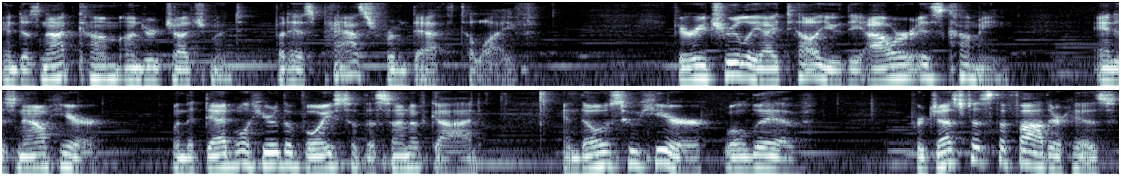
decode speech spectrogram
and does not come under judgment, but has passed from death to life. Very truly I tell you, the hour is coming, and is now here when the dead will hear the voice of the Son of God, and those who hear will live. For just as the Father has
